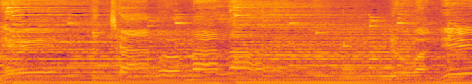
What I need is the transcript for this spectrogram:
had the time of my life. No, I never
